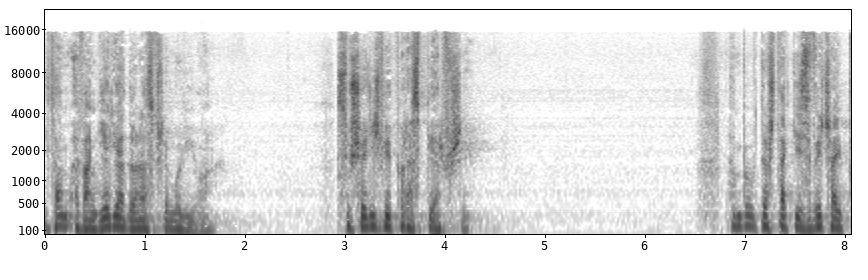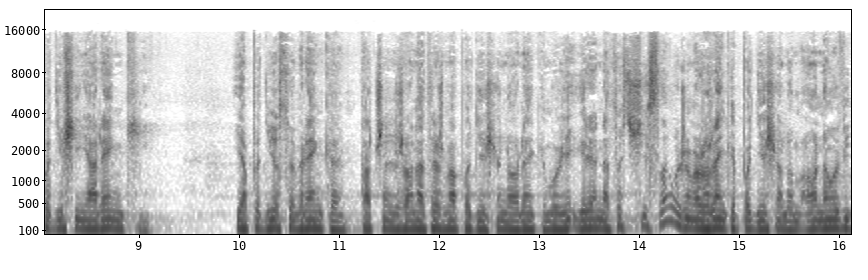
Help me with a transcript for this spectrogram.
I tam Ewangelia do nas przemówiła. Słyszeliśmy po raz pierwszy. Tam był też taki zwyczaj podniesienia ręki. Ja podniosłem rękę, patrząc, że ona też ma podniesioną rękę. Mówię, Irena, co ci się stało, że masz rękę podniesioną? A ona mówi,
